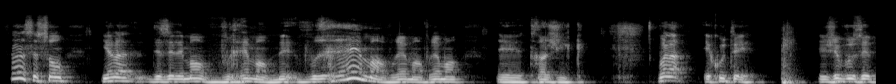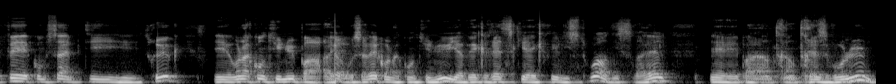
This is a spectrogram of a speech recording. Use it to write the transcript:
Ça, ce sont, il y a là des éléments vraiment, mais vraiment, vraiment, vraiment eh, tragiques. Voilà, écoutez, je vous ai fait comme ça un petit truc, et on a continué par ailleurs. Vous savez qu'on a continué, il y avait Grèce qui a écrit l'histoire d'Israël, et en 13 volumes.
